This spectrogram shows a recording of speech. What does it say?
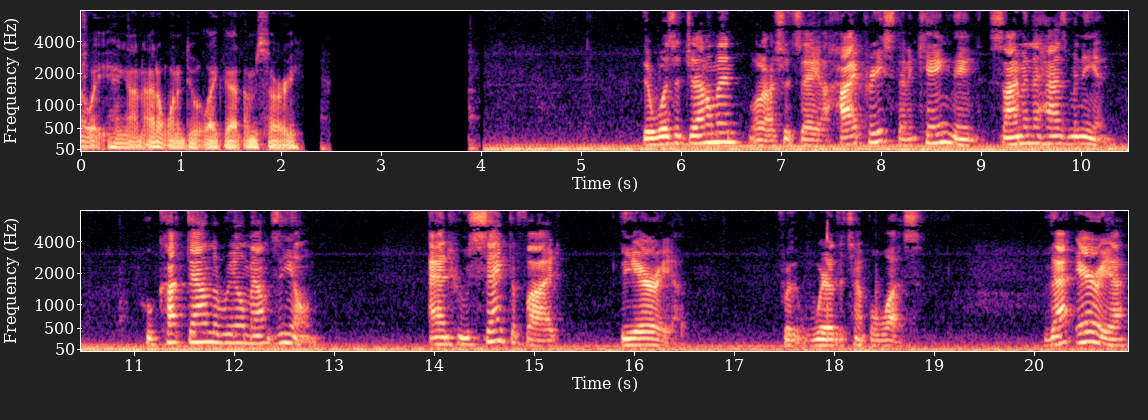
Oh wait, hang on. I don't want to do it like that. I'm sorry. There was a gentleman, or I should say a high priest and a king named Simon the Hasmonean, who cut down the real Mount Zion and who sanctified the area for where the temple was. That area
